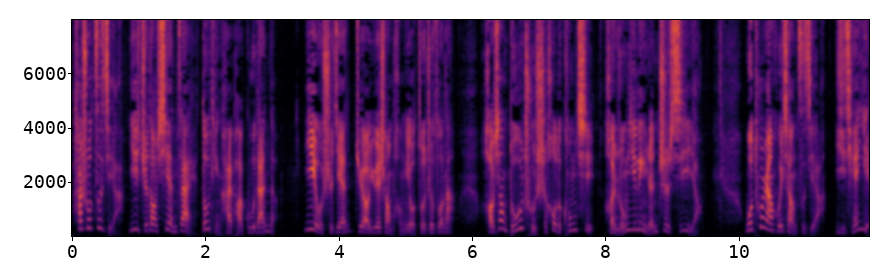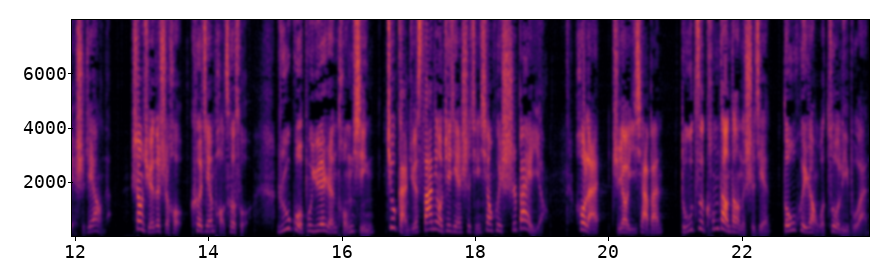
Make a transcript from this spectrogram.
他说自己啊，一直到现在都挺害怕孤单的，一有时间就要约上朋友做这做那，好像独处时候的空气很容易令人窒息一样。我突然回想自己啊，以前也是这样的。上学的时候，课间跑厕所，如果不约人同行，就感觉撒尿这件事情像会失败一样。后来只要一下班，独自空荡荡的时间。都会让我坐立不安。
